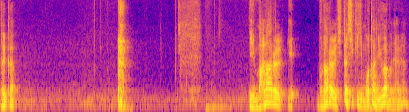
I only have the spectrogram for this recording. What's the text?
그러니까 이 만화를 문화를 히트시키지 못한 이유가 뭐냐면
